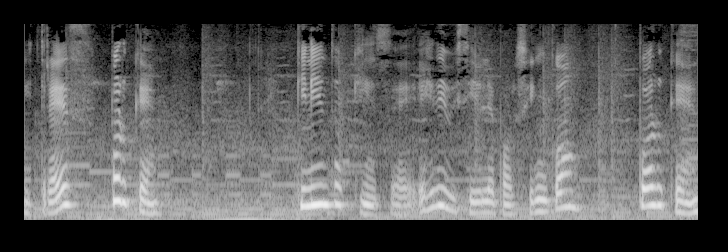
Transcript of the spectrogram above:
y 3? ¿Por qué? 515. ¿Es divisible por 5? ¿Por qué?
